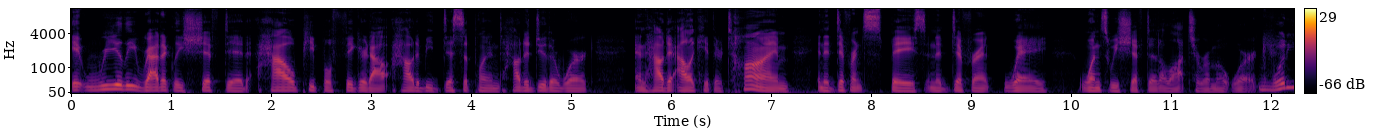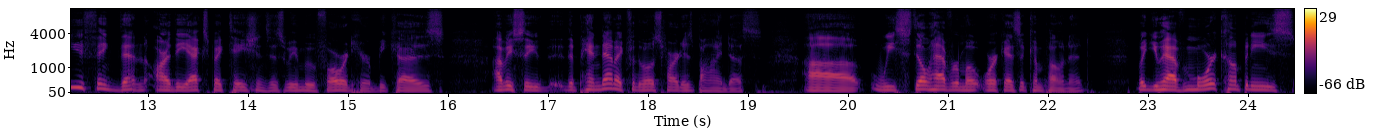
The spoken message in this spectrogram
it really radically shifted how people figured out how to be disciplined how to do their work and how to allocate their time in a different space in a different way once we shifted a lot to remote work. What do you think then are the expectations as we move forward here? Because obviously the pandemic, for the most part, is behind us. Uh, we still have remote work as a component, but you have more companies,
